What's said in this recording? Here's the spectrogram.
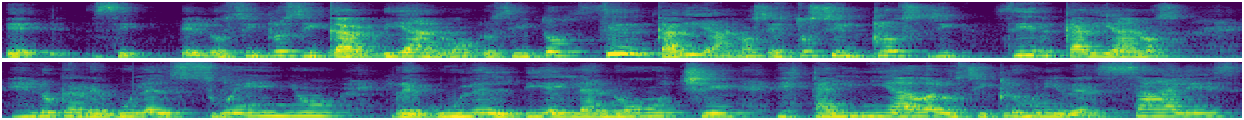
eh, eh, los ciclos circadianos, los ciclos circadianos, estos ciclos circadianos es lo que regula el sueño, regula el día y la noche, está alineado a los ciclos universales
